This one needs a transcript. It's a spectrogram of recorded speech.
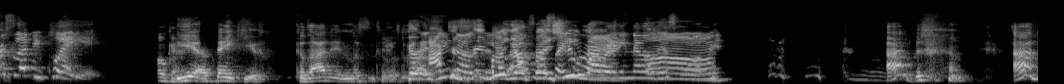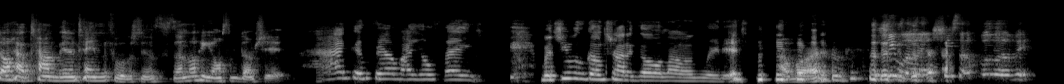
First, let me play it. Okay. Yeah, thank you. Because I didn't listen to it. Because I can know, see by your face, you, you already know uh, this woman. I, I don't have time to entertain the foolishness. Because I know he on some dumb shit. I can tell by your face. But she was gonna try to go along with it. I was. she was. She's so full of it.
